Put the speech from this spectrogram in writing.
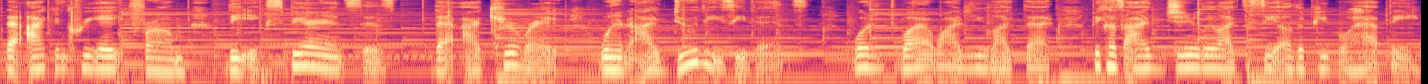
that I can create from the experiences that I curate when I do these events. What why why do you like that? Because I genuinely like to see other people happy.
